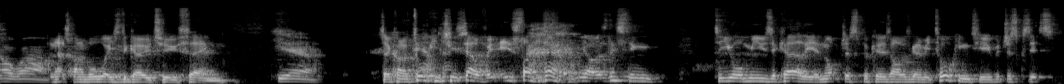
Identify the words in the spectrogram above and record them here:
Oh wow! And that's kind of always the go-to thing. Yeah. So kind of talking yeah, to yourself, it's like you know, I was listening to your music earlier, not just because I was going to be talking to you, but just because it's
